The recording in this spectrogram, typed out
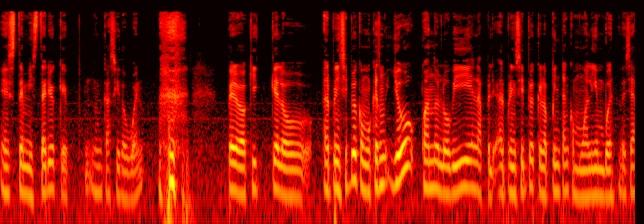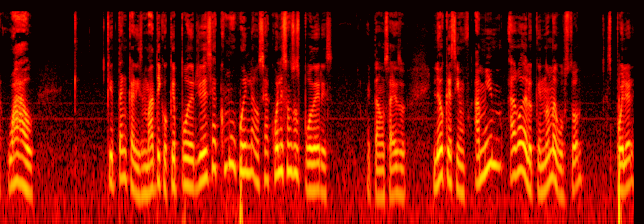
este misterio que nunca ha sido bueno. Pero aquí que lo... Al principio como que es... yo cuando lo vi en la al principio que lo pintan como alguien bueno, decía, wow, qué, tan carismático, qué poder. Yo decía, ¿cómo vuela? O sea, ¿cuáles son sus poderes? Vamos a eso. Luego que sí, a mí algo de lo que no me gustó spoiler,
